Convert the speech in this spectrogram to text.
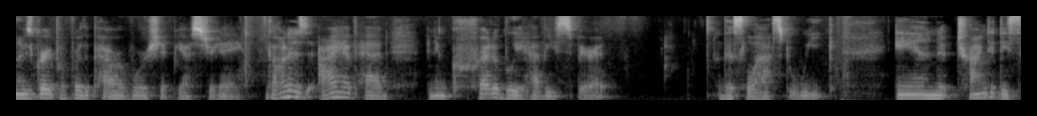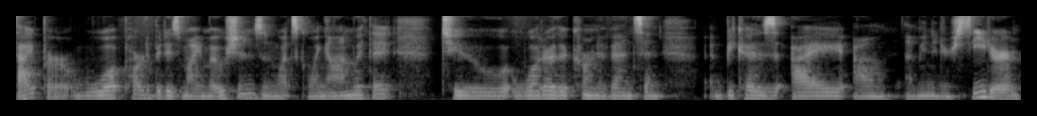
I was grateful for the power of worship yesterday. God is, I have had an incredibly heavy spirit this last week and trying to decipher what part of it is my emotions and what's going on with it to what are the current events and because I um, I'm an interceder,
